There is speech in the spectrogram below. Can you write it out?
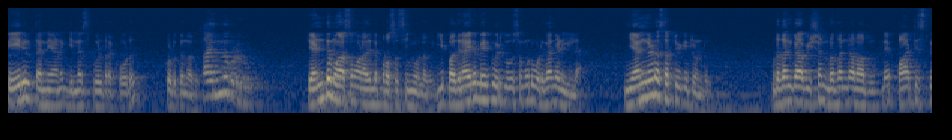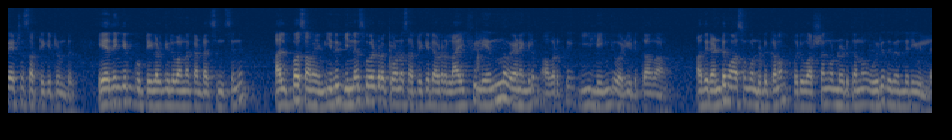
പേരിൽ തന്നെയാണ് ഗിന്നസ് വേൾഡ് റെക്കോർഡ് കൊടുക്കുന്നത്. രണ്ട് മാസമാണ് അതിന്റെ പ്രോസസ്സിംഗ് ഉള്ളത്. ഈ പതിനായിരം പേർക്ക് ഒരു ദിവസം കൊണ്ട് കൊടുക്കാൻ കഴിയില്ല. ഞങ്ങളുടെ സർട്ടിഫിക്കറ്റ് ഉണ്ട്. മൃദംഗ വിഷൻ മൃദംഗനാഥത്തിന്റെ പാർട്ടിസിപ്പേഷൻ സർട്ടിഫിക്കറ്റ് ഉണ്ട്. ഏതെങ്കിലും കുട്ടികൾക്ക് ഇത് വന്ന കണ്ടസ്റ്റൻസിന് അല്പസമയം ഇത് ഗിന്നസ് വേൾഡ് റെക്കോർഡിന്റെ സർട്ടിഫിക്കറ്റ് അവരുടെ ലൈഫിൽ എന്ന് വേണമെങ്കിലും അവർക്ക് ഈ ലിങ്ക് വഴി എടുക്കാവുന്നതാണ്. അത് രണ്ട് മാസം കൊണ്ട് എടുക്കണം ഒരു വർഷം കൊണ്ട് എടുക്കണം ഒരു നിബന്ധനയും ഇല്ല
